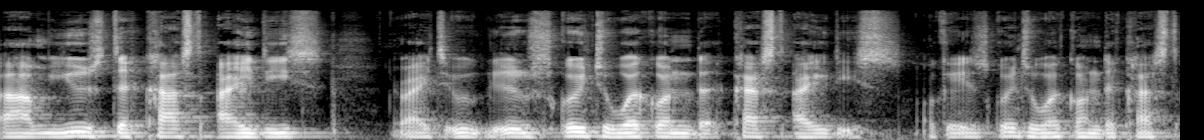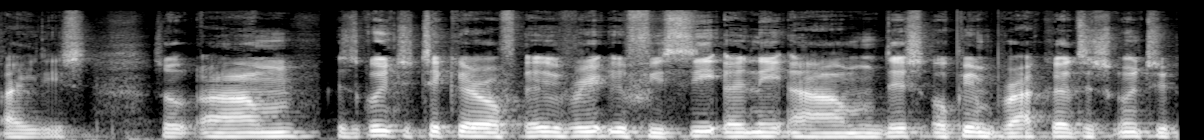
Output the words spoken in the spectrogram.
um, use the cast IDs right? It's going to work on the cast ids okay? It's going to work on the cast ids so um it's going to take care of every if you see any um this open bracket it's going to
